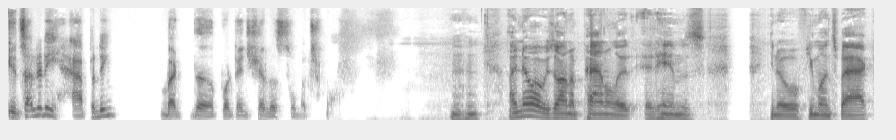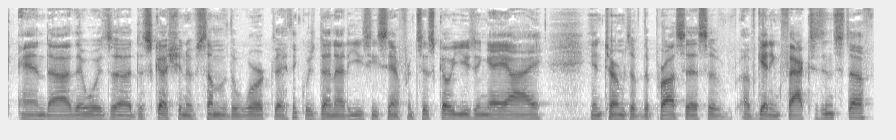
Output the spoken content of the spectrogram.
It's already happening, but the potential is so much more. Mm-hmm. I know I was on a panel at, at HIMSS, you know, a few months back, and uh, there was a discussion of some of the work that I think was done out of UC San Francisco using AI in terms of the process of, of getting faxes and stuff.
